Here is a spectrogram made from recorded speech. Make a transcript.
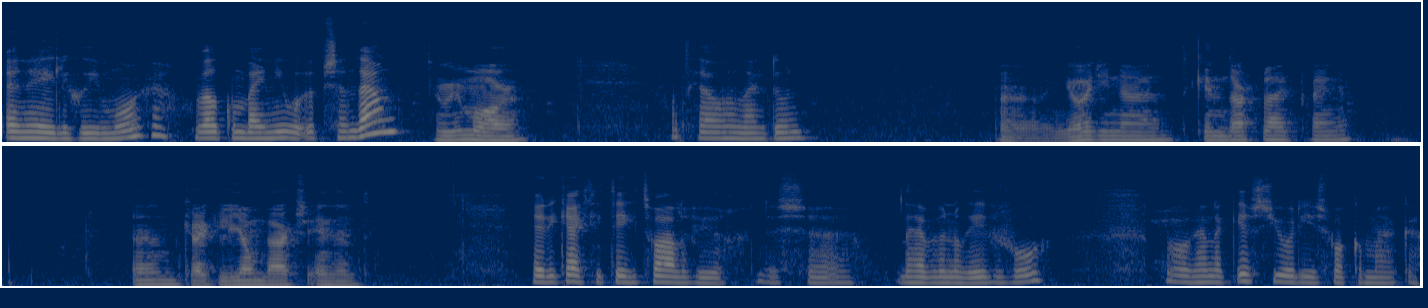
Een hele goede morgen. Welkom bij nieuwe Ups and Down. Goedemorgen. Wat gaan we vandaag doen? Uh, Jordi naar het kinderdagverblijf brengen. En krijgt Liam dagse inenting. Ja, die krijgt hij tegen 12 uur. Dus eh, daar hebben we nog even voor. Maar we gaan eerst Jordi eens wakker maken.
